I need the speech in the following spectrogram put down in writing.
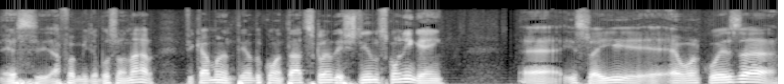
esse, a família Bolsonaro ficar mantendo contatos clandestinos com ninguém. É, isso aí é uma coisa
